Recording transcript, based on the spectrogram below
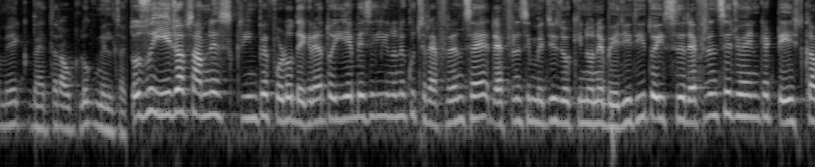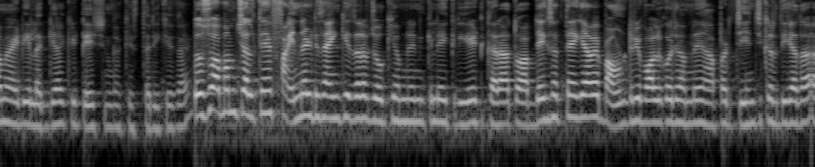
हमें एक बेहतर आउटलुक मिल सके। तो सो ये जो आप सामने स्क्रीन पे फ़ोटो देख रहे हैं तो ये बेसिकली इन्होंने कुछ रेफरेंस है रेफरेंस इमेजेस जो कि इन्होंने भेजी थी। तो इस रेफरेंस से जो है इनके टेस्ट का हमें आइडिया लग गया कि टेस्ट इनका किस तरीके का है। दोस्तों अब हम चलते हैं फाइनल डिज़ाइन की तरफ़, जो कि हमने इनके लिए क्रिएट करा। तो आप देख सकते हैं कि यहाँ पे बाउंड्री वॉल को जो हमने यहाँ पर चेंज कर दिया था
